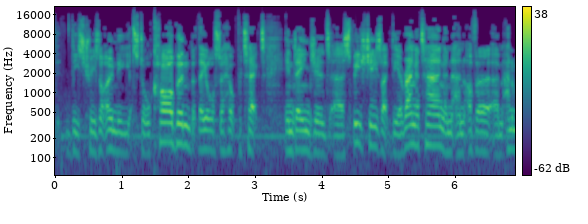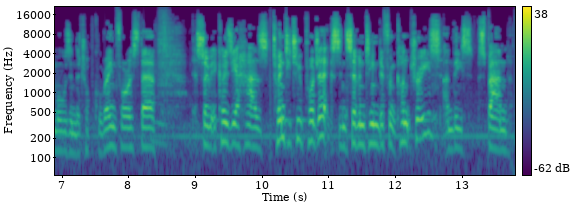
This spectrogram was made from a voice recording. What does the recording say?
th- these trees not only store carbon, but they also help protect endangered uh, species like the orangutan and, and other um, animals in the tropical rainforest there. So Ecosia has 22 projects in 17 different countries, and these span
